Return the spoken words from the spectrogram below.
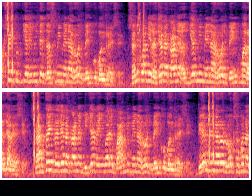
અક્ષય તૃતીય નિમિત્તે દસમી મેના રોજ બેંકો બંધ રહેશે. શનિવારની રજાના કારણે અગિયારમી મેના રોજ બેંકમાં રજા રહેશે. સાપ્તાહિક રજાના કારણે બીજા રવિવારે બારમી મેના રોજ બેંકો બંધ રહેશે. તેર મેના રોજ લોકસભાના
